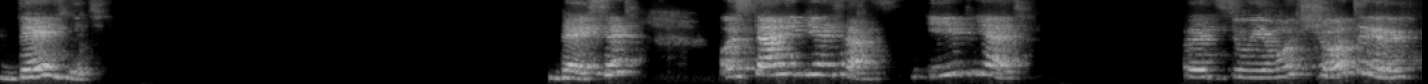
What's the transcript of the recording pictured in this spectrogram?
Дев'ять. Десять. Останні п'ять раз. І п'ять. Працюємо. Чотири.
